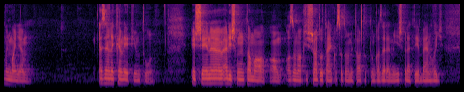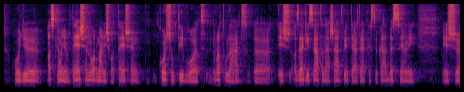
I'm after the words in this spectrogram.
hogy mondjam, ezen nekem lépjünk túl. És én el is mondtam a, a, azon a kis sajtótájékoztatón, amit tartottunk az eredmény ismeretében, hogy, hogy azt kell mondjam, hogy teljesen normális volt, teljesen konstruktív volt, gratulált, és az egész átadás átvételt elkezdtük átbeszélni, és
